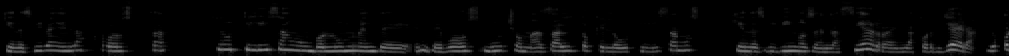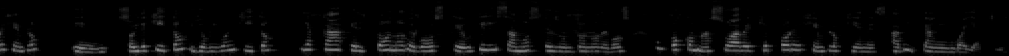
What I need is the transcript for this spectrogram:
quienes viven en la costa, que utilizan un volumen de, voz mucho más alto que lo utilizamos quienes vivimos en la sierra, en la cordillera. Yo, por ejemplo, eh, soy de Quito, yo vivo en Quito, y acá el tono de voz que utilizamos es un tono de voz un poco más suave que, por ejemplo, quienes habitan en Guayaquil.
